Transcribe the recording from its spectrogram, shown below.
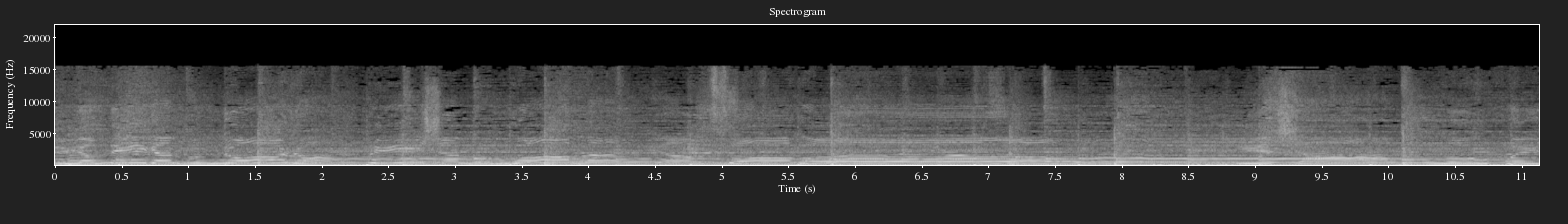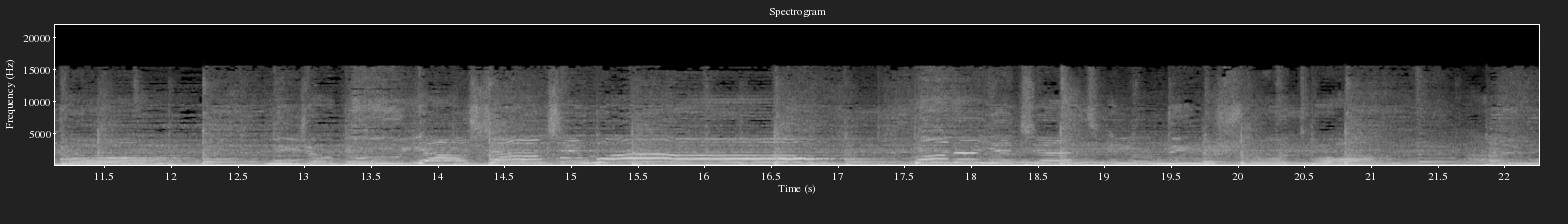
只要你敢不懦弱，凭什么我们要错过？夜长梦会多，你就不要想起我。我的夜间听你说多爱我。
